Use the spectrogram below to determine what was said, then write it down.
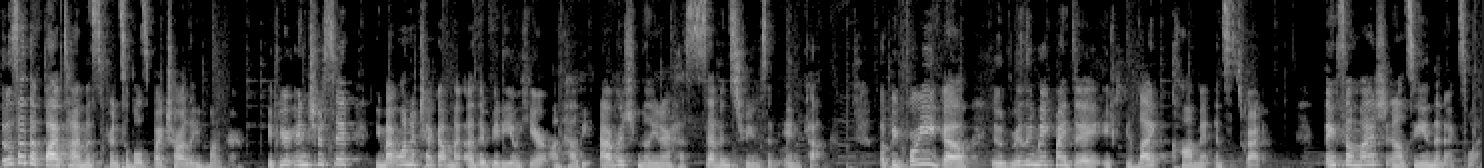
Those are the five timeless principles by Charlie Munger. If you're interested, you might want to check out my other video here on how the average millionaire has seven streams of income. But before you go, it would really make my day if you like, comment, and subscribe. Thanks so much, and I'll see you in the next one.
